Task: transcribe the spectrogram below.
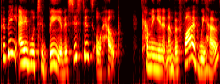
for being able to be of assistance or help. Coming in at number five, we have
